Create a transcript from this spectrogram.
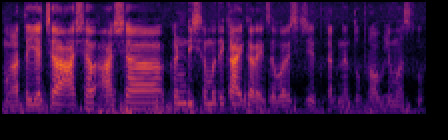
मग आता याच्या अशा अशा कंडिशनमध्ये काय करायचं? बऱ्याचशा शेतकऱ्यांना तो प्रॉब्लेम असतो.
